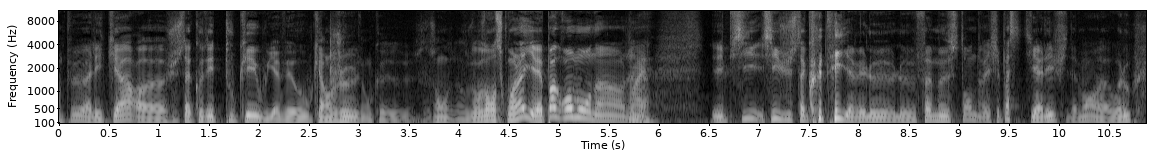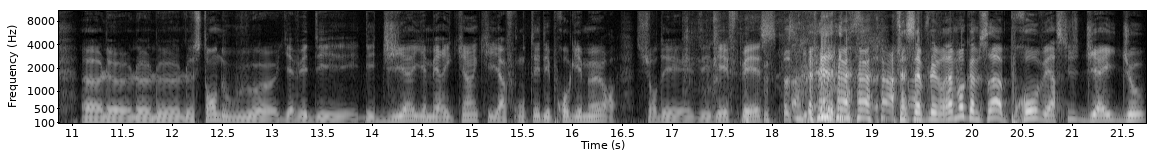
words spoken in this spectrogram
un peu à l'écart, euh, juste à côté de Touquet où il y avait aucun jeu. Donc, euh, de toute façon, dans, dans ce coin-là, il y avait pas grand monde. Hein, en général. Ouais. Et puis, si, si, juste à côté, il y avait le, le fameux stand. Je sais pas si tu y allais finalement, euh, Walou. euh, le, le- le- le stand où euh, il y avait des, des GI américains qui affrontaient des pro gamers sur des, des, des FPS. ça s'appelait vraiment comme ça, Pro versus GI Joe.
